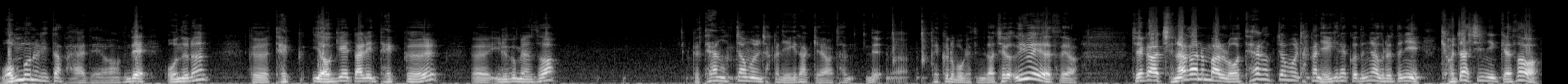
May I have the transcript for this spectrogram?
원문을 이따 봐야 돼요. 근데 오늘은 그 댓글 여기에 딸린 댓글 어, 읽으면서 그 태양 흑점을 잠깐 얘기를 할게요. 자, 네, 어, 댓글을 보겠습니다. 제가 의외였어요. 제가 지나가는 말로 태양 흑점을 잠깐 얘기를 했거든요. 그랬더니 겨자씨님께서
